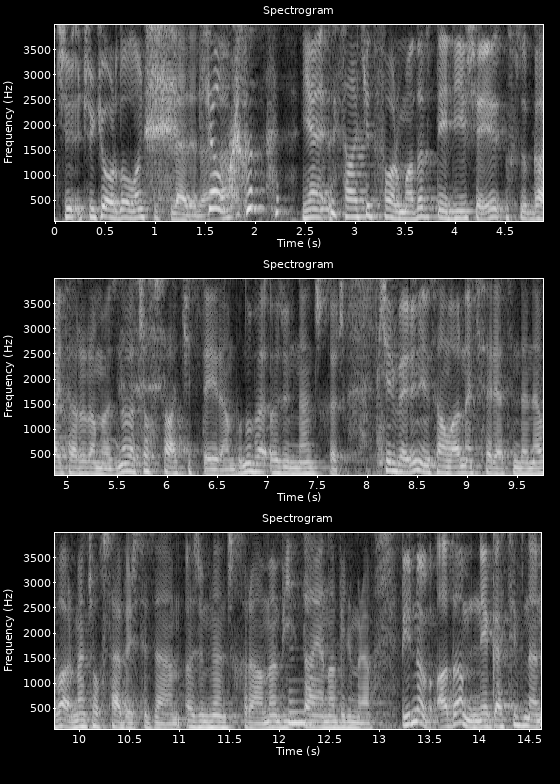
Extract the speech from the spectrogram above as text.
Çünki orada olan kütlədir də. Çox. yəni sakit formada dediyi şeyi qaytarıram özünə və çox sakit deyirəm bunu və özündən çıxır. Fikir verin insanların əksəriyyətində nə var? Mən çox səbirsizəm, özümdən çıxıram, mən bir dayana bilmirəm. Bir növ adam neqativlə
